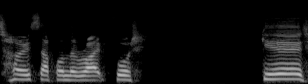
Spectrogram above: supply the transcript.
Toes up on the right foot. Good.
